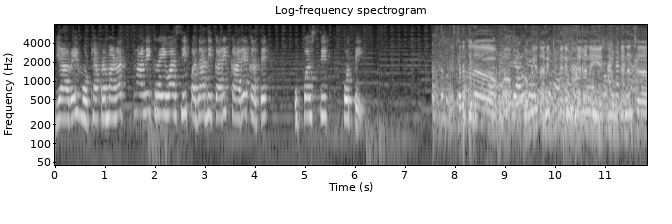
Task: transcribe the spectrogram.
यावेळी मोठ्या प्रमाणात स्थानिक रहिवासी पदाधिकारी कार्यकर्ते उपस्थित होते. खरं तर अ, डोंबिवलीत अनेक ठिकाणी उद्यानं नाही आहेत. त्या उद्यानांचं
